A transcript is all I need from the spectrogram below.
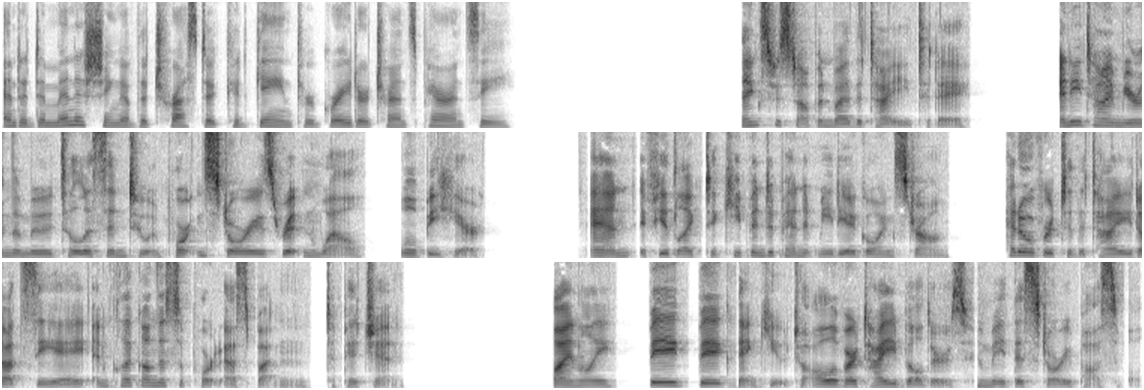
and a diminishing of the trust it could gain through greater transparency. Thanks for stopping by the Tyee today. Anytime you're in the mood to listen to important stories written well, we'll be here. And if you'd like to keep independent media going strong, head over to thetyee.ca and click on the Support Us button to pitch in. Finally, big, big thank you to all of our Tyee builders who made this story possible.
